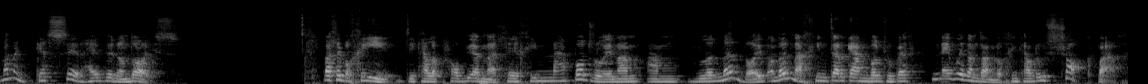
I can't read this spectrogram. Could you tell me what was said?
mae yna gysur hefyd ond oes. Falle bod chi wedi cael y profiad yna lle chi'n nabod rhywun am, am flynyddoedd, ond yna chi'n darganfod rhywbeth newydd amdano, chi'n cael rhyw sioc bach.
